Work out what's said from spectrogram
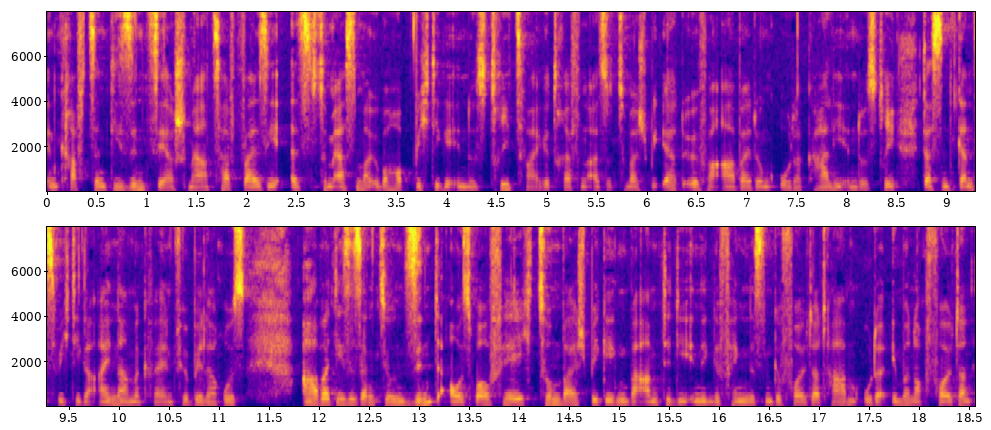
in Kraft sind, die sind sehr schmerzhaft, weil sie es zum ersten Mal überhaupt wichtige Industriezweige treffen, also zum Beispiel Erdölverarbeitung oder Kaliindustrie. Das sind ganz wichtige Einnahmequellen für Belarus. Aber diese Sanktionen sind ausbaufähig, zum Beispiel gegen Beamte, die in den Gefängnissen gefoltert haben oder immer noch foltern.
